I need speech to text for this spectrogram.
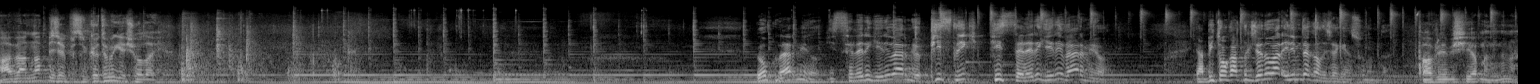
Abi anlatmayacak mısın? Kötü mü geçti olay? Yok vermiyor. Hisseleri geri vermiyor. Pislik hisseleri geri vermiyor. Ya bir tokatlık canı var elimde kalacak en sonunda. Fabri'ye bir şey yapmadın değil mi?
